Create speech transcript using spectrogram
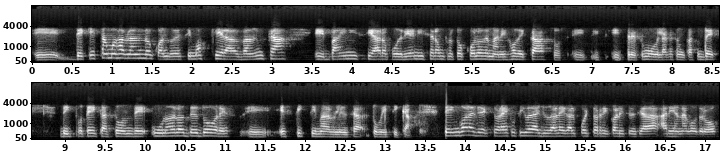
Eh, ¿De qué estamos hablando cuando decimos que la banca eh, va a iniciar o podría iniciar un protocolo de manejo de casos, eh, y, presumo que son casos de, de hipotecas, donde uno de los deudores eh, es víctima de violencia doméstica? Tengo a la directora ejecutiva de Ayuda Legal Puerto Rico, licenciada Ariana Godró,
